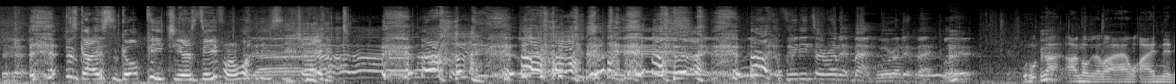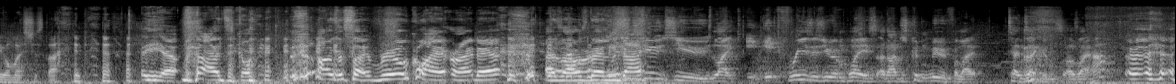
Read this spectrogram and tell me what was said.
This guy's got PTSD for what he's trying. we need to run it back, we'll run it back. Ooh, that- I'm not gonna lie. I, I nearly almost just died. Yeah, I just got. I was just like real quiet right there as I was nearly dying. it shoots you, like it, it freezes you in place, and I just couldn't move for like ten seconds. I was like, huh?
